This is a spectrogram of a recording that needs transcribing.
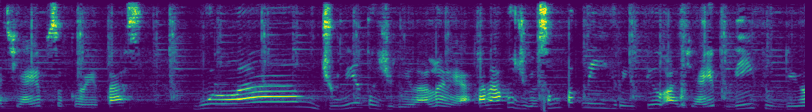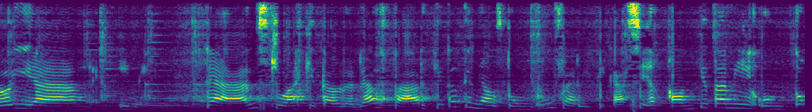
Ajaib Sekuritas bulan Juni atau Juli lalu ya. Karena aku juga sempet nih review Ajaib di video yang ini. Dan setelah kita udah daftar, kita tinggal tunggu verifikasi account kita nih untuk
